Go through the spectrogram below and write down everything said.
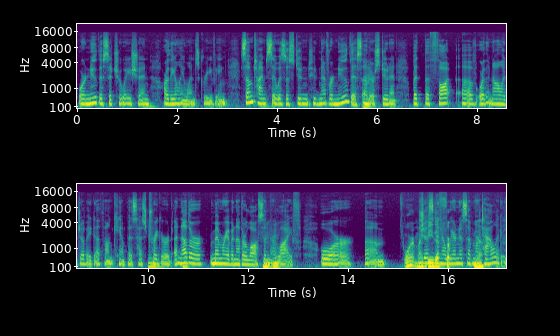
or knew the situation are the only ones grieving. Sometimes it was a student who never knew this other student but the thought of or the knowledge of a death on campus has mm. triggered another memory of another loss in mm-hmm. their life or um, Or it might just be the an fir- awareness of yeah. mortality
